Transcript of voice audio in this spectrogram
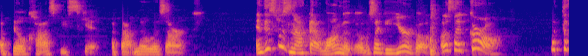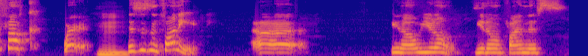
a Bill Cosby skit about Noah's Ark. And this was not that long ago. It was like a year ago. I was like, girl, what the fuck? Where Hmm. this isn't funny. Uh, you know, you don't you don't find this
